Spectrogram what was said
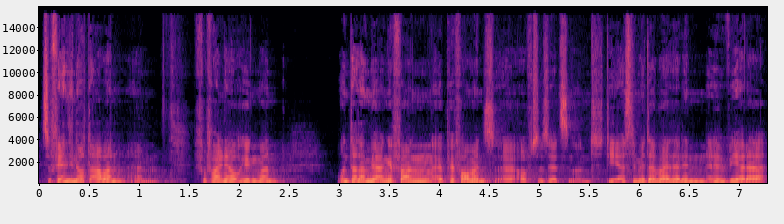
sofern sie noch da waren, ähm, verfallen ja auch irgendwann. Und dann haben wir angefangen, äh, Performance äh, aufzusetzen. Und die erste Mitarbeiterin, äh, Vera,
